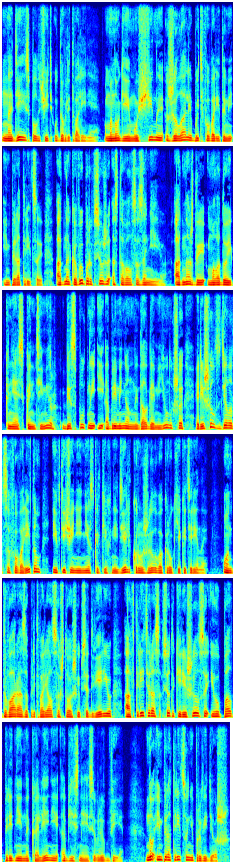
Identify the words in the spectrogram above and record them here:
надеясь получить удовлетворение. Многие мужчины желали быть фаворитами императрицы, однако выбор все же оставался за нею. Однажды молодой князь Кантемир, беспутный и обремененный долгами юноша, решил сделаться фаворитом и в течение нескольких недель кружил вокруг Екатерины. Он два раза притворялся, что ошибся дверью, а в третий раз все-таки решился и упал перед ней на колени, объясняясь в любви. Но императрицу не проведешь.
